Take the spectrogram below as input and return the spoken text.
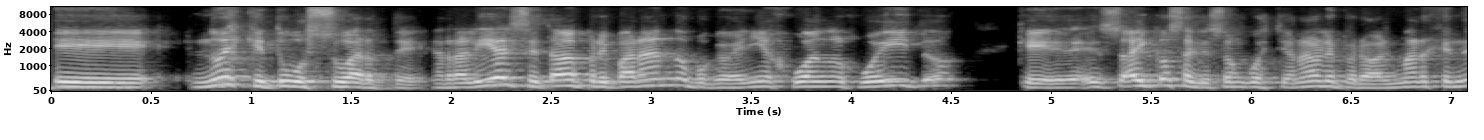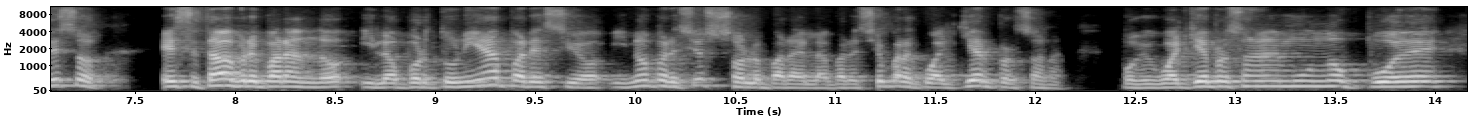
Eh, no es que tuvo suerte, en realidad él se estaba preparando porque venía jugando el jueguito, que hay cosas que son cuestionables, pero al margen de eso, él se estaba preparando y la oportunidad apareció, y no apareció solo para él, apareció para cualquier persona, porque cualquier persona en el mundo puede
